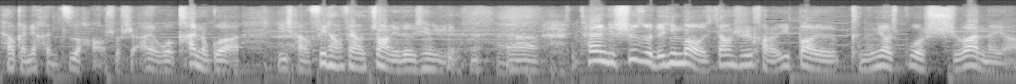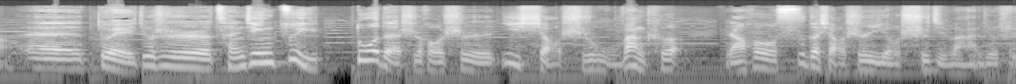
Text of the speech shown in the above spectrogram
他感觉很自豪，说是，哎，我看到过一场非常非常壮丽的流星雨，啊，他那个狮子流星暴，当时考了预报可能要过十万那样。呃，对，就是曾经最多的时候是一小时五万颗。然后四个小时有十几万，就是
